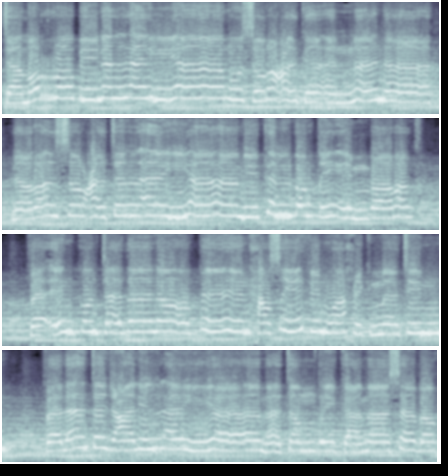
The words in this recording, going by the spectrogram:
تمر بنا الأيام سرعة كأننا نرى سرعة الأيام كالبرق إن برق فإن كنت ذا لب حصيف وحكمة فلا تجعل الأيام تمضي كما سبق.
